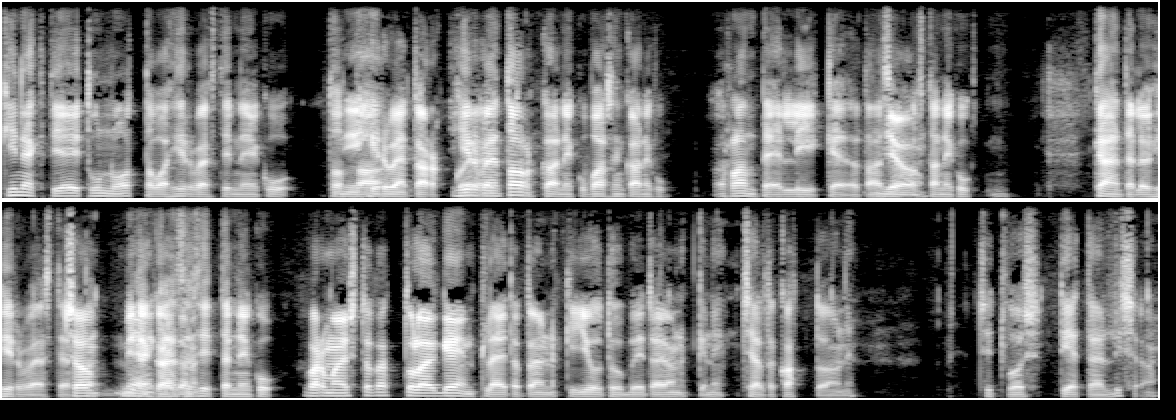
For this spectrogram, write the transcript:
Kinecti ei tunnu ottava hirveästi niinku, tota, Niin, hirveän tarkkoja hirveän tarkkaan niinku, varsinkaan niinku ranteen liikkeitä tai Joo. semmoista niinku kääntelyä hirveästi, Se on että mitenköhän se sitten niinku, Varmaan jos tota tulee gameplaytä tai jonnekin YouTubeen tai jonnekin, niin sieltä katsoo, niin sit voisi tietää lisää.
